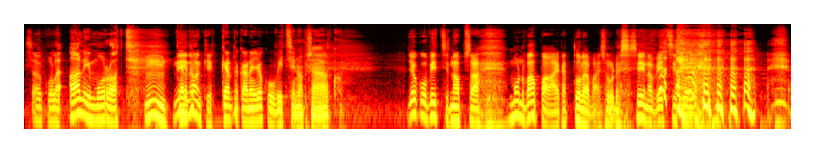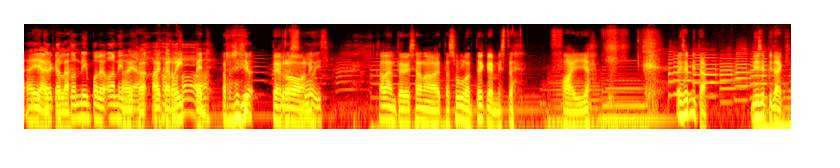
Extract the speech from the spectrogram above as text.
Se on kuule animurot. Mm, niin Kerto- onkin. Kertokaa ne joku vitsi nopsaa alkuun. Joku vitsi nopsaa. Mun vapaa-aika tulevaisuudessa. Siinä on vitsi sulle. Äijä Pitää on kyllä katsoa niin paljon animea. aika, aika ripped. Ripperoni. Kalenteri sanoo, että sulla on tekemistä, faija. Ei se mitään. Niin se pitääkin.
